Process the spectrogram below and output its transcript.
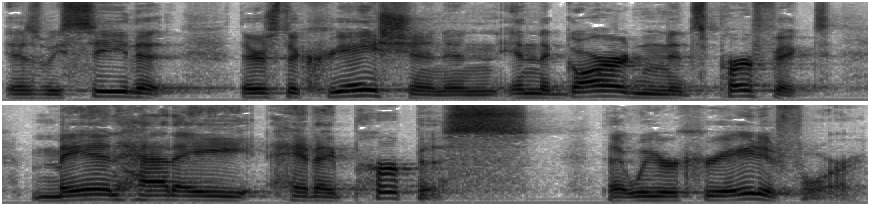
is we see that there's the creation, and in the garden, it's perfect. Man had a, had a purpose that we were created for.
